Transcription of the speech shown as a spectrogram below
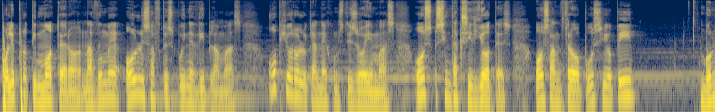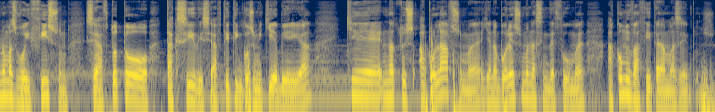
πολύ προτιμότερο να δούμε όλους αυτούς που είναι δίπλα μας όποιο ρόλο και αν έχουν στη ζωή μας ως συνταξιδιώτες, ως ανθρώπους οι οποίοι μπορούν να μας βοηθήσουν σε αυτό το ταξίδι, σε αυτή την κοσμική εμπειρία και να τους απολαύσουμε για να μπορέσουμε να συνδεθούμε ακόμη βαθύτερα μαζί τους.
